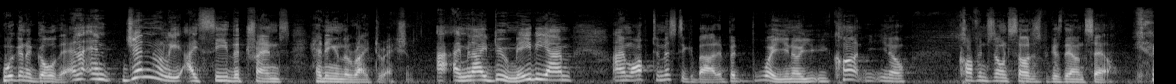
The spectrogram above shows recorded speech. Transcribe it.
we're going to go there. And, and generally, I see the trends heading in the right direction. I, I mean, I do. Maybe I'm, I'm optimistic about it, but boy, you know, you, you can't, you know, coffins don't sell just because they're on sale.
